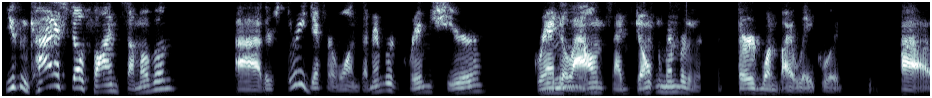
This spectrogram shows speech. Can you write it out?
you can kind of still find some of them. Uh, there's three different ones. I remember Grim Shear, Grand Mm. Allowance, and I don't remember the third one by Lakewood. Uh,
